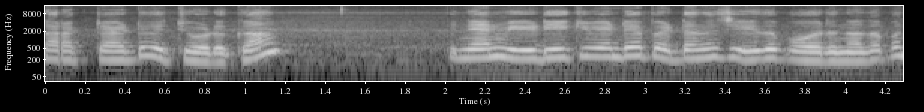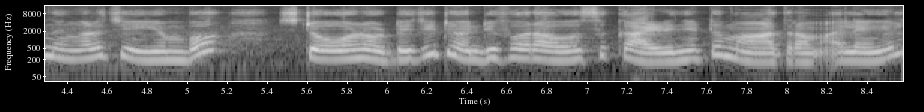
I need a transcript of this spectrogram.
കറക്റ്റായിട്ട് വെച്ച് കൊടുക്കാം. ഞാൻ വീഡിയോയ്ക്ക് വേണ്ടി പെട്ടെന്ന് ചെയ്ത് പോരുന്നത്. അപ്പോൾ നിങ്ങൾ ചെയ്യുമ്പോൾ സ്റ്റോൺ ഒട്ടിച്ച് ട്വന്റി ഫോർ ഹവേഴ്സ് കഴിഞ്ഞിട്ട് മാത്രം അല്ലെങ്കിൽ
